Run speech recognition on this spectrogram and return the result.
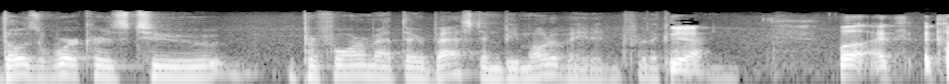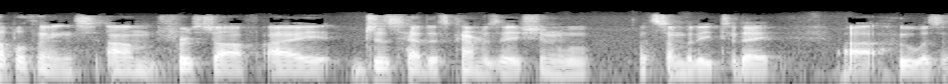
those workers to perform at their best and be motivated for the company? Yeah. Well, th- a couple things. Um, first off, I just had this conversation with, with somebody today uh, who was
